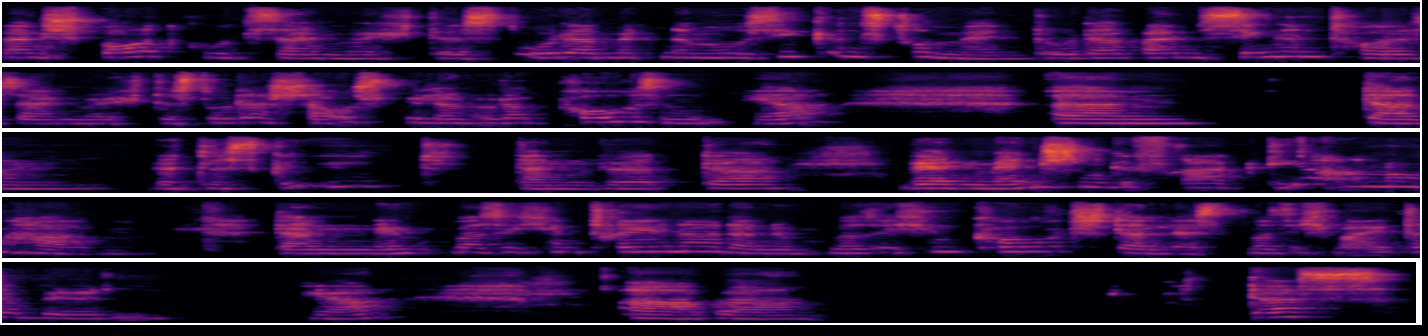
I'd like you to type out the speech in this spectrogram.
beim Sport gut sein möchtest oder mit einem Musikinstrument oder beim Singen toll sein möchtest oder Schauspielern oder Posen, ja, ähm, dann wird es geübt. Dann wird da, werden Menschen gefragt, die Ahnung haben. Dann nimmt man sich einen Trainer, dann nimmt man sich einen Coach, dann lässt man sich weiterbilden. Ja? Aber das,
